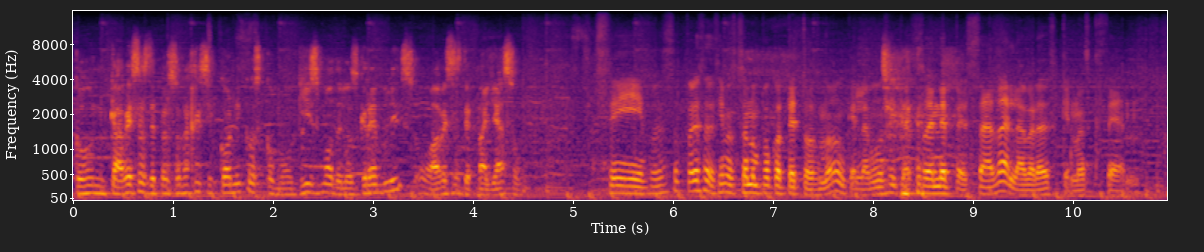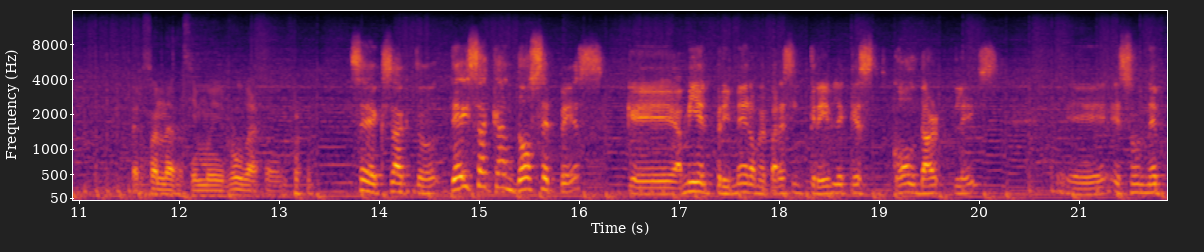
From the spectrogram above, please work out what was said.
con cabezas de personajes icónicos como Gizmo de los Gremlins o a veces de payaso. Sí, pues eso, por eso decimos que son un poco tetos, ¿no? Aunque la música suene pesada, la verdad es que no es que sean personas así muy rudas. ¿no? Sí, exacto. De ahí sacan dos EPs, que a mí el primero me parece increíble, que es Cold Dark Place. Eh, es un EP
